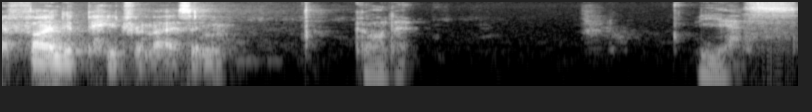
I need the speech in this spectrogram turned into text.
I find it patronizing. Got it. Yes.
